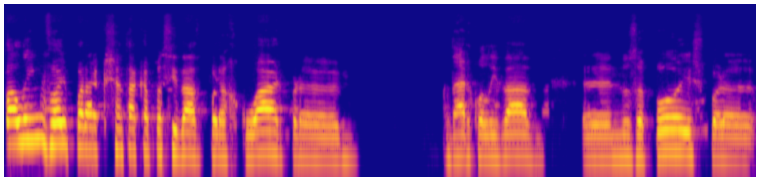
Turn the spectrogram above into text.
Paulinho veio para acrescentar capacidade para recuar, para dar qualidade uh, nos apoios, para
